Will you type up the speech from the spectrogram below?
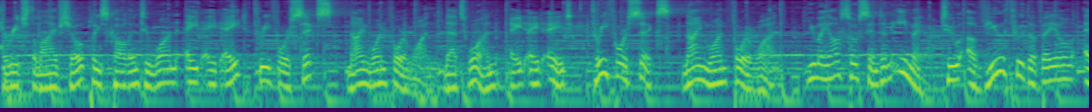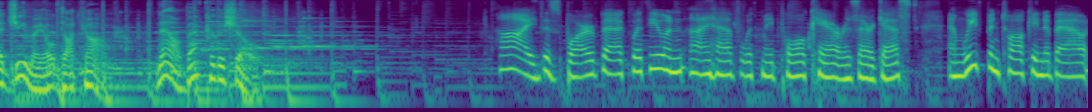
To reach the live show, please call into 1 888 346 9141. That's 1 888 346 9141. You may also send an email to a view through the veil at gmail.com. Now back to the show. Hi, this is Barb back with you, and I have with me Paul Kerr as our guest. And we've been talking about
